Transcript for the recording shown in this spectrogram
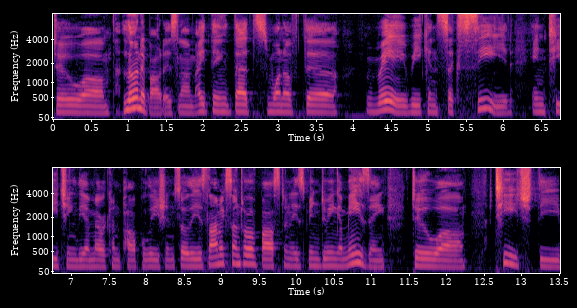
to um, learn about Islam. I think that's one of the way we can succeed in teaching the American population. So the Islamic Center of Boston has been doing amazing to uh, teach the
